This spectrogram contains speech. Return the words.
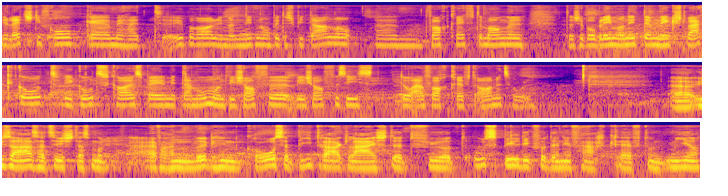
Die letzte Frage, man hat überall, nicht nur bei den Spitälern, ähm, Fachkräftemangel. Das ist ein Problem, das nicht demnächst weggeht. Wie geht das KSB mit dem um und wie schaffen, wie schaffen Sie es, da auch Fachkräfte anzuholen? Äh, unser Ansatz ist, dass man einfach einen wirklich einen großen Beitrag leistet für die Ausbildung von den Fachkräften. Und wir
